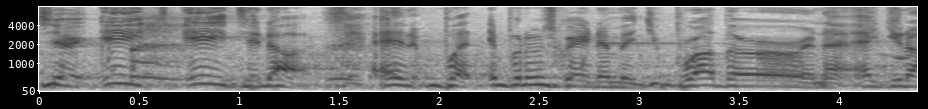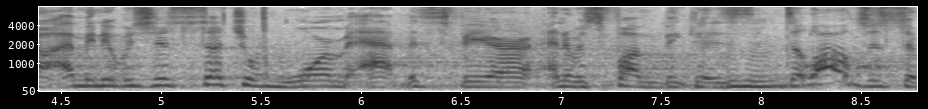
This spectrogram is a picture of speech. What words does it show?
she eat, eat, you know. And but but it was great. I met your brother, and, I, and you know, I mean, it was just such a warm atmosphere, and it was fun because Mm-hmm. Dalal's just a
